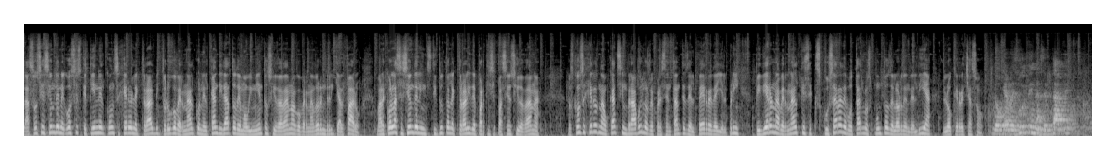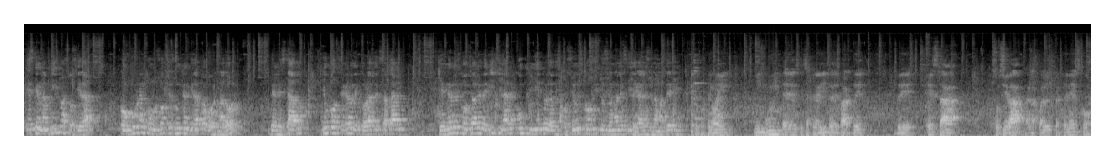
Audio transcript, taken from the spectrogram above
La asociación de negocios que tiene el consejero electoral Víctor Hugo Bernal con el candidato de Movimiento Ciudadano a gobernador Enrique Alfaro marcó la sesión del Instituto Electoral y de Participación Ciudadana. Los consejeros Naucat Bravo y los representantes del PRD y el PRI pidieron a Bernal que se excusara de votar los puntos del orden del día, lo que rechazó. Lo que resulta inaceptable es que en la misma sociedad concurran como socios un candidato a gobernador del Estado y un consejero electoral estatal quien es responsable de vigilar el cumplimiento de las disposiciones constitucionales y legales en la materia. Porque no hay ningún interés que se acredite de parte de esta sociedad a la cual pertenezco.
